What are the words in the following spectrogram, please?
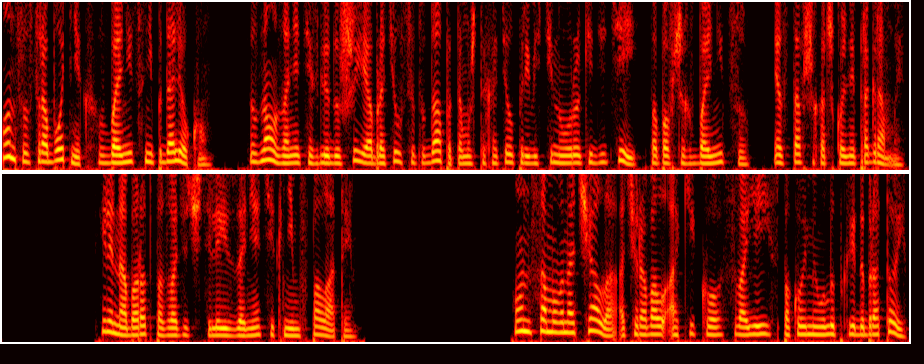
Он соцработник в больнице неподалеку. Узнал о занятиях для души и обратился туда, потому что хотел привести на уроки детей, попавших в больницу и отставших от школьной программы. Или, наоборот, позвать учителей из занятий к ним в палаты. Он с самого начала очаровал Акико своей спокойной улыбкой и добротой,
